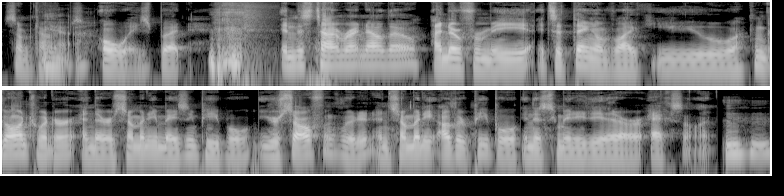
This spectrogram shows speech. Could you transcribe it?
sometimes, Yeah. always. But in this time right now, though, I know for me, it's a thing of like you can go on Twitter and there are so many amazing people, yourself included, and so many other people in this community that are excellent. hmm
